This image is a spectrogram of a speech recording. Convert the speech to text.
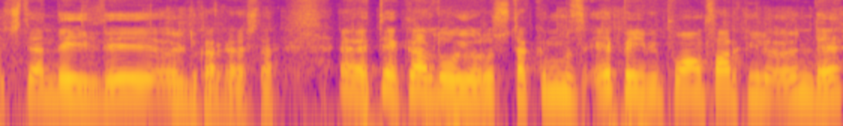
içten değildi. Öldük arkadaşlar. Evet tekrar doğuyoruz. Takımımız epey bir puan farkıyla önde.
